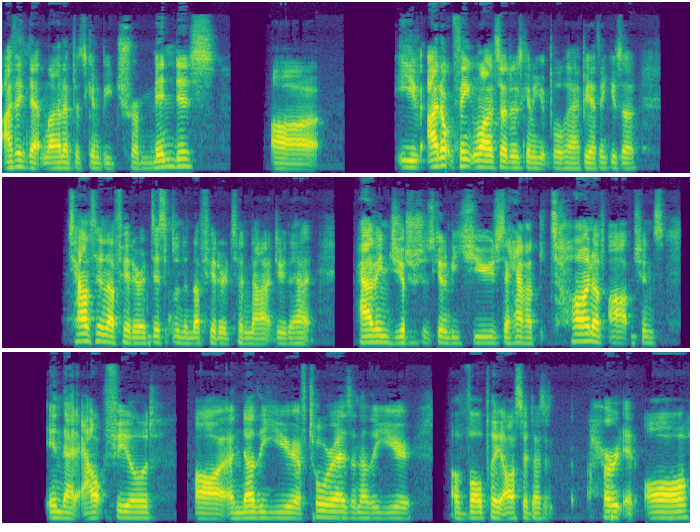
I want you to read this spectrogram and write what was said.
I think that lineup is going to be tremendous. Uh, Eve, I don't think Juan Soto is going to get pull happy. I think he's a talented enough hitter, a disciplined enough hitter to not do that. Having Judge is going to be huge. They have a ton of options in that outfield. Uh, another year of Torres, another year of Volpe also doesn't hurt at all.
